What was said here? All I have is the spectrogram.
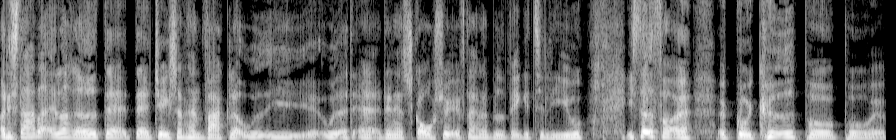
og det starter allerede da, da Jason han vakler ud i øh, ud af, af den her skovsø efter han er blevet vækket til live. I stedet for at øh, gå i kødet på på, øh,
